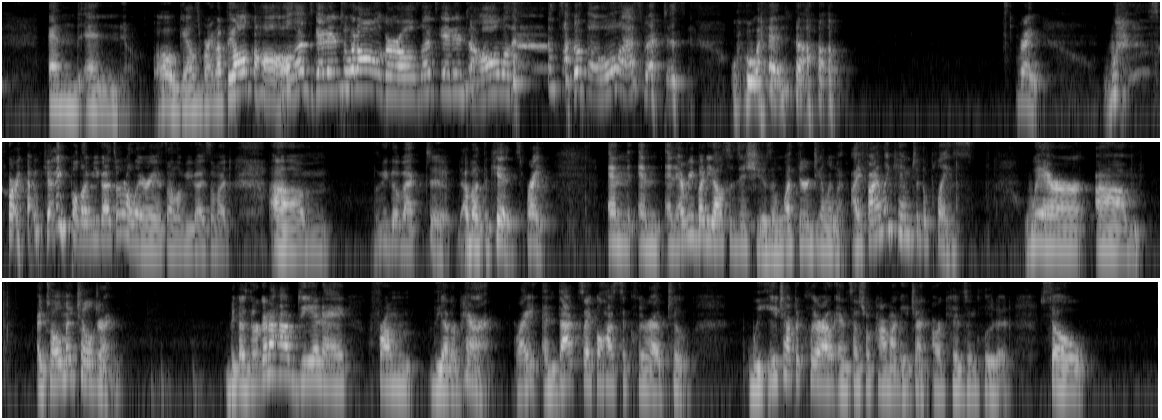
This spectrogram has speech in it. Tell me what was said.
And and oh, Gail's bringing up the alcohol. Let's get into it all, girls. Let's get into all of this. so the whole aspect is when uh, right. sorry, I'm getting pulled up. You guys are hilarious. I love you guys so much. Um, let me go back to about the kids, right? and and and everybody else's issues and what they're dealing with. I finally came to the place where um I told my children because they're going to have DNA from the other parent, right? And that cycle has to clear out too. We each have to clear out ancestral karma on each end, our kids included. So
